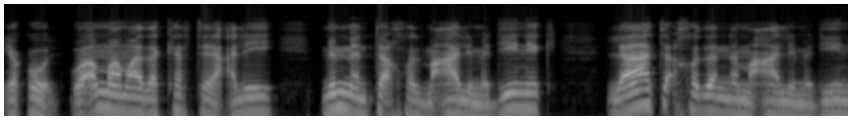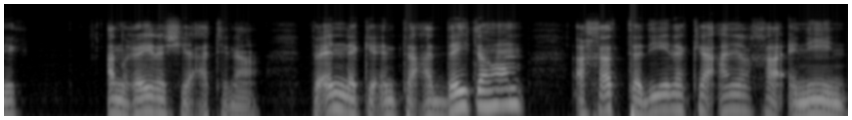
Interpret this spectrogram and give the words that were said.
يقول وأما ما ذكرت يا علي ممن تأخذ معالم دينك لا تأخذن معالم دينك عن غير شيعتنا فإنك إن تعديتهم أخذت دينك عن الخائنين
